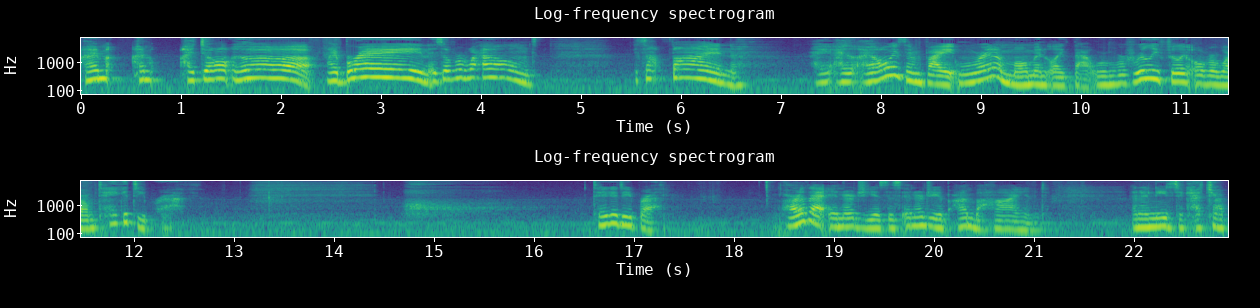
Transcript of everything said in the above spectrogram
I'm I'm I don't ugh, my brain is overwhelmed. It's not fun. I, I, I always invite when we're in a moment like that, when we're really feeling overwhelmed, take a deep breath. Take a deep breath. Part of that energy is this energy of I'm behind and I need to catch up.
